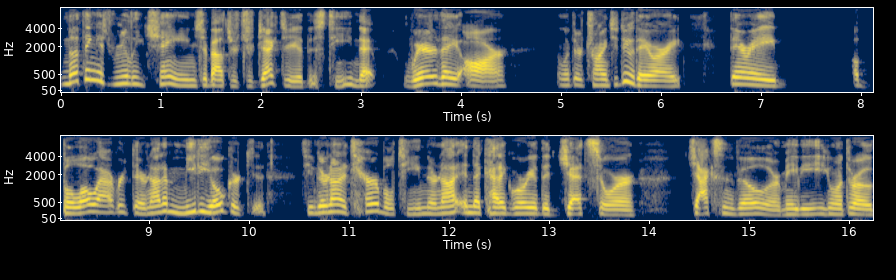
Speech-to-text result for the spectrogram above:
nothing has really changed about the trajectory of this team that where they are and what they're trying to do. They are a they're a, a below average. They're not a mediocre t- team. They're not a terrible team. They're not in the category of the Jets or Jacksonville or maybe you want to throw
